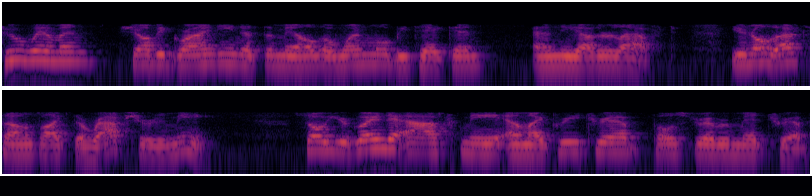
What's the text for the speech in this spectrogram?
Two women shall be grinding at the mill, the one will be taken and the other left. You know, that sounds like the rapture to me. So you're going to ask me, am I pre-trib, post-trib, or mid-trib?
